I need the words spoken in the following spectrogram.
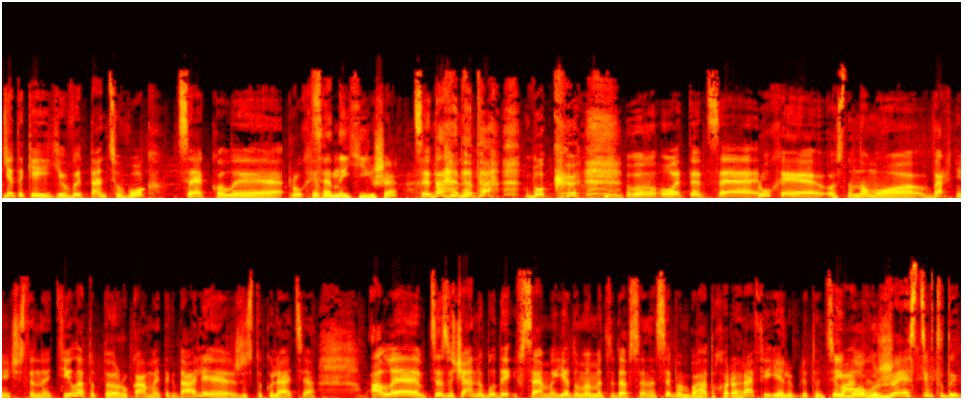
Є такий вид танцю вок. Це коли рухи Це не їжа. Це да, да, да, бок. От це рухи в основному верхньої частини тіла, тобто руками і так далі, жестикуляція. Але це, звичайно, буде і все. Ми, я думаю, ми туди все насипемо, багато хореографії. Я люблю І танцювати. мову жестів туди.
